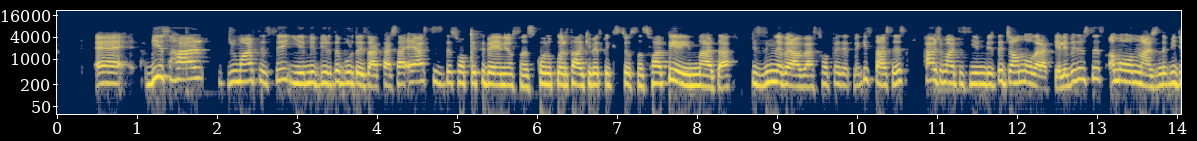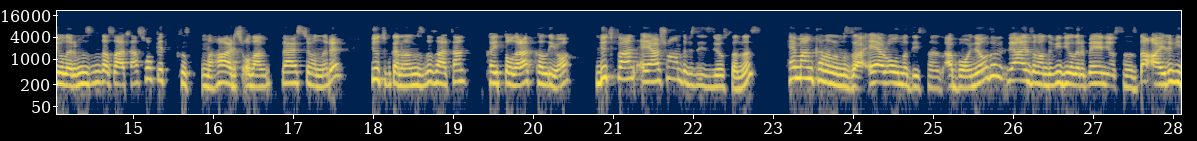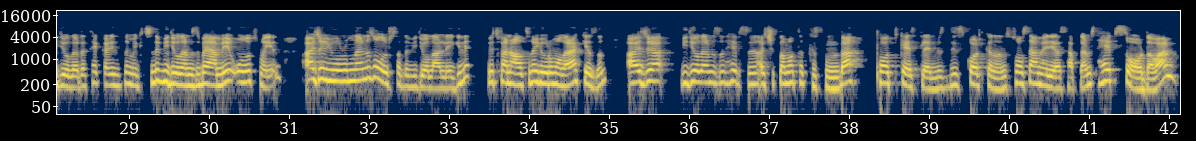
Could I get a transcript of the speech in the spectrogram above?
Ee, biz her cumartesi 21'de buradayız arkadaşlar. Eğer siz de sohbeti beğeniyorsanız, konukları takip etmek istiyorsanız, farklı yayınlarda bizimle beraber sohbet etmek isterseniz her cumartesi 21'de canlı olarak gelebilirsiniz. Ama onun haricinde videolarımızın da zaten sohbet kısmı hariç olan versiyonları YouTube kanalımızda zaten kayıtlı olarak kalıyor. Lütfen eğer şu anda bizi izliyorsanız hemen kanalımıza eğer olmadıysanız abone olun ve aynı zamanda videoları beğeniyorsanız da ayrı videoları da tekrar izlemek için de videolarımızı beğenmeyi unutmayın. Ayrıca yorumlarınız olursa da videolarla ilgili lütfen altına yorum olarak yazın. Ayrıca videolarımızın hepsinin açıklama kısmında podcastlerimiz, Discord kanalımız, sosyal medya hesaplarımız hepsi orada var.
